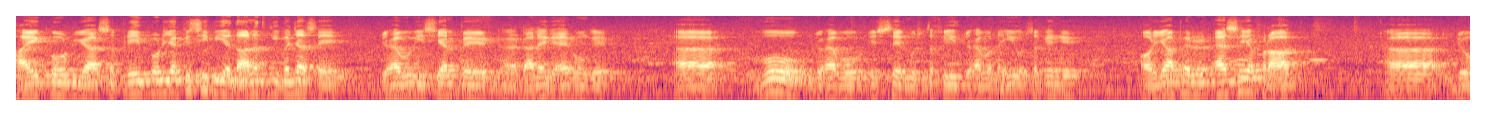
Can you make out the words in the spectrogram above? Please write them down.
हाई कोर्ट या सुप्रीम कोर्ट या किसी भी अदालत की वजह से जो है वो ई सी एल पे डाले गए होंगे। वो जो है वो इससे मुस्तफ़ जो है वो नहीं हो सकेंगे। और या फिर ऐसे अफराद जो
